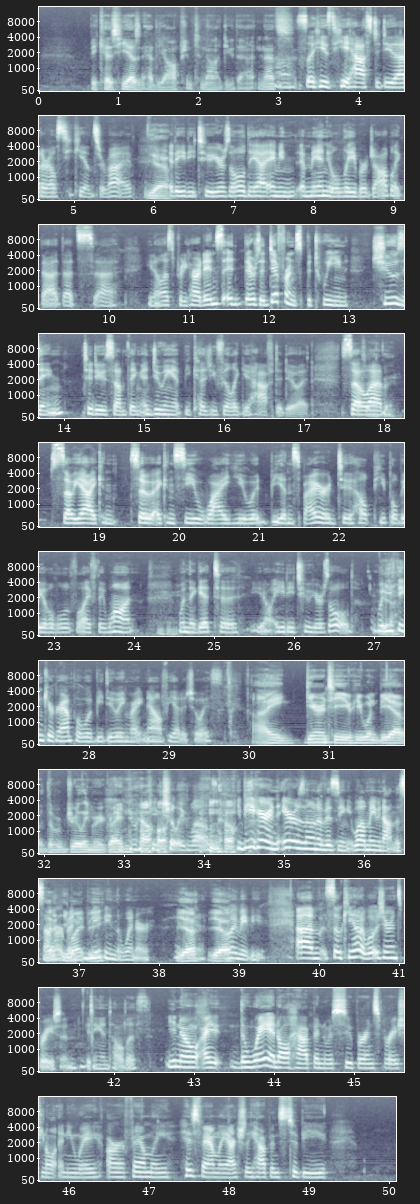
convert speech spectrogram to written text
because he hasn't had the option to not do that. And that's, Uh, so he's he has to do that or else he can't survive. Yeah. At 82 years old, yeah. I mean, a manual labor job like that, that's uh, you know that's pretty hard. And it, there's a difference between choosing to do something and doing it because you feel like you have to do it. So um, Exactly. So yeah, I can so I can see why you would be inspired to help people be able to live the life they want when they get to you know 82 years old. What do you Mm-hmm. Think your grandpa would be doing right now if he had a choice? I guarantee you he wouldn't be out at the drilling rig right now. Keep drilling wells. No. He'd be here in Arizona visiting. Well, maybe not in the summer, he but maybe in the winter. Yeah, yeah. Well, maybe. Um, so, Kiana, what was your inspiration getting into all this? You know, I the way it all happened was super inspirational anyway. Our family, his family actually happens to be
